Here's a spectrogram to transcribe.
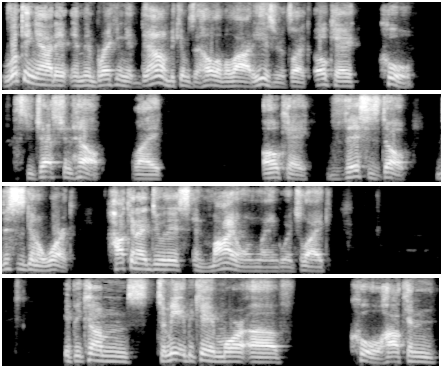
looking at it and then breaking it down becomes a hell of a lot easier. It's like, okay, cool. Suggestion help. Like, okay, this is dope. This is gonna work. How can I do this in my own language? Like it becomes to me it became more of cool, how can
